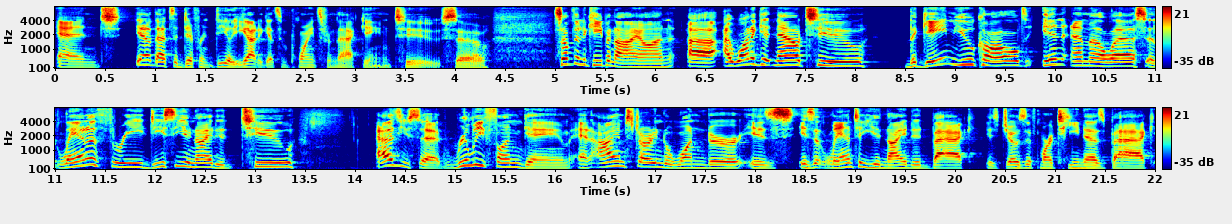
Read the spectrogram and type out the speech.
And, you know, that's a different deal. You got to get some points from that game, too. So, something to keep an eye on. Uh, I want to get now to the game you called in MLS Atlanta 3, DC United 2. As you said, really fun game. And I am starting to wonder is, is Atlanta United back? Is Josef Martinez back?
